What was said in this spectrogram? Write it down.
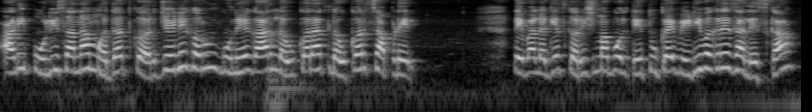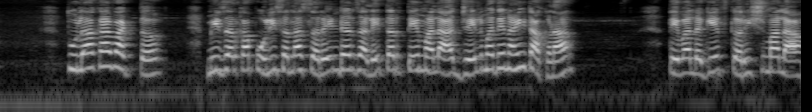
आणि पोलिसांना मदत कर जेणेकरून गुन्हेगार लवकरात लवकर सापडेल. तेव्हा लगेच करिश्मा बोलते तू काही वेडी वगैरे झालेस का? तुला काय वाटतं? मी जर का पोलिसांना सरेंडर झाले तर ते मला जेलमध्ये नाही टाकणार? तेव्हा लगेच करिश्माला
